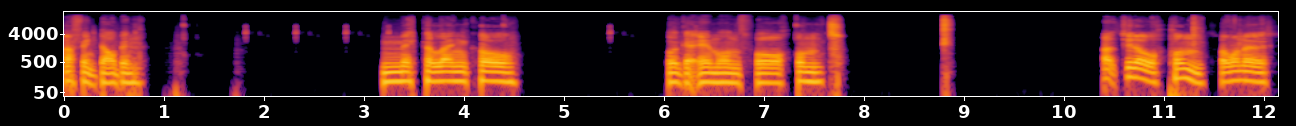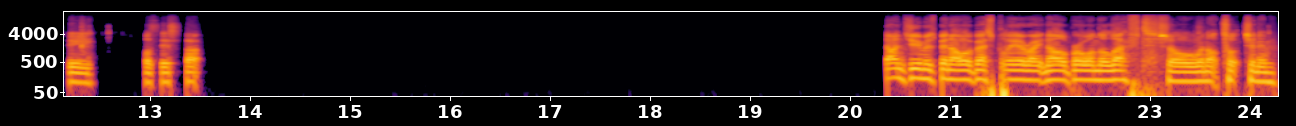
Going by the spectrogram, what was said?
I think Dobbin. Mykolenko. We'll get him on for Hunt. Actually, though, Hunt, I want to see what's his stat. Danjuma's been our best player right now, bro, on the left, so we're not touching him.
